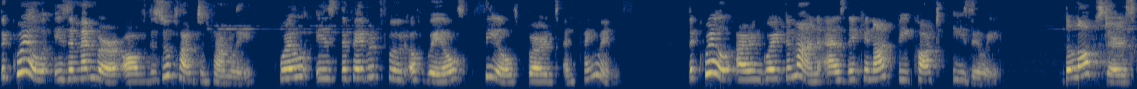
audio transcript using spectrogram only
The krill is a member of the zooplankton family. Krill is the favorite food of whales, seals, birds, and penguins. The krill are in great demand as they cannot be caught easily. The lobsters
